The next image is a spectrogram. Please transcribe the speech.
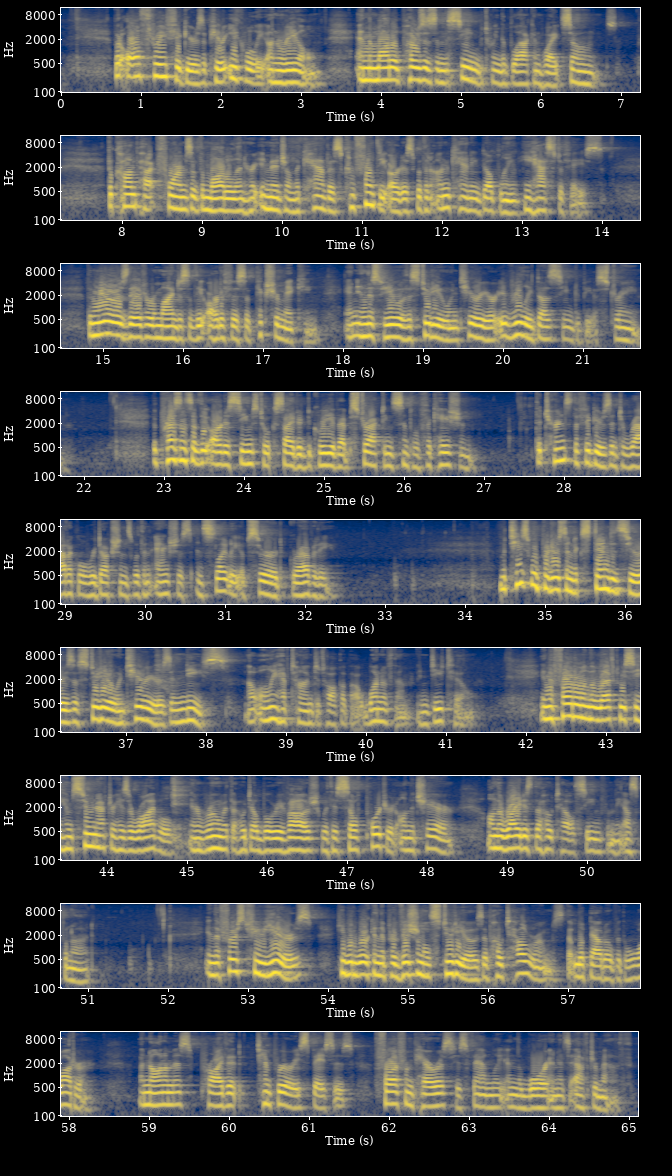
But all three figures appear equally unreal, and the model poses in the seam between the black and white zones. The compact forms of the model and her image on the canvas confront the artist with an uncanny doubling he has to face. The mirror is there to remind us of the artifice of picture making, and in this view of the studio interior, it really does seem to be a strain. The presence of the artist seems to excite a degree of abstracting simplification that turns the figures into radical reductions with an anxious and slightly absurd gravity. Matisse would produce an extended series of studio interiors in Nice. I'll only have time to talk about one of them in detail. In the photo on the left, we see him soon after his arrival in a room at the Hotel Beau Rivage with his self-portrait on the chair. On the right is the hotel scene from the Esplanade. In the first few years, he would work in the provisional studios of hotel rooms that looked out over the water, anonymous, private, temporary spaces far from Paris, his family, and the war and its aftermath.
